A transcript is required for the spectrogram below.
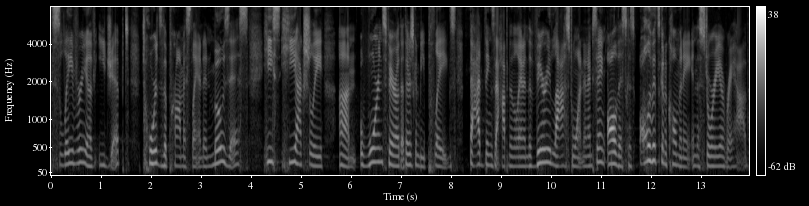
slavery of Egypt towards the promised land. And Moses, he, he actually um, warns Pharaoh that there's going to be plagues, bad things that happen in the land. And the very last one, and I'm saying all this because all of it's going to culminate in the story of Rahab.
